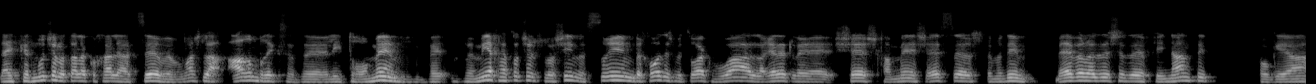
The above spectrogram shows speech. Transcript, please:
להתקדמות של אותה לקוחה להיעצר, וממש לארמברקס הזה להתרומם, ו- ומהכנסות של 30-20 בחודש בצורה קבועה, לרדת ל-6, 5, 10, שאתם יודעים, מעבר לזה שזה פיננסית פוגע,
